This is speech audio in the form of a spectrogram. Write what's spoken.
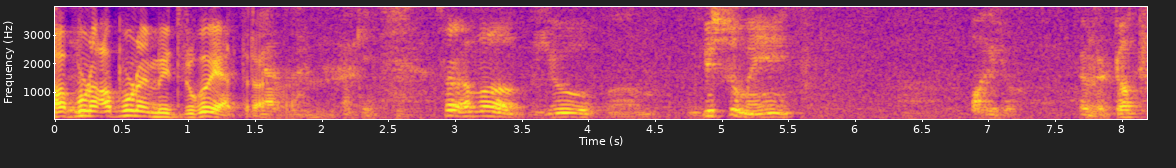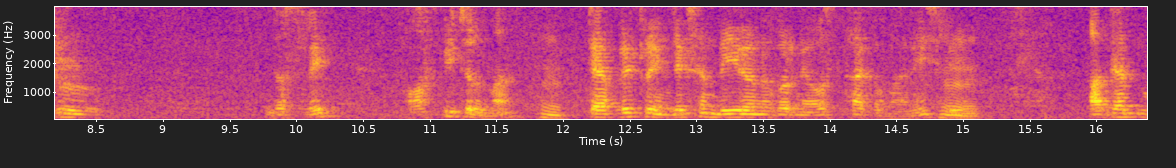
अपूर्ण अपूर्ण मृत्युको यात्रा। ओके। सर अब यो विश्वमै पहिलो एउटा डक्टर जसले हस्पिटलमा ट्याब्लेट र इन्जेक्सन दिइरहनु पर्ने अवस्थाको मानिसले अध्यात्म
